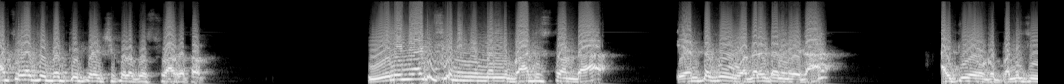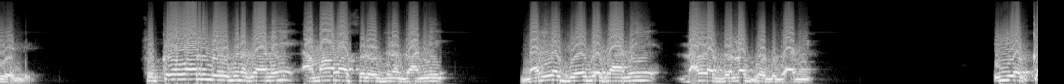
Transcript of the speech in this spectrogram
మాచిరాజు భక్తి ప్రేక్షకులకు స్వాగతం. ఏలినాటి శని మిమ్మల్ని బాధిస్తోందా ఎంతకు వదలటం లేదా? అయితే ఒక పని చేయండి. శుక్రవారం రోజున కానీ అమావాస్య రోజున కానీ నల్ల గేదె కానీ నల్ల దున్నపోటు కానీ ఈ యొక్క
